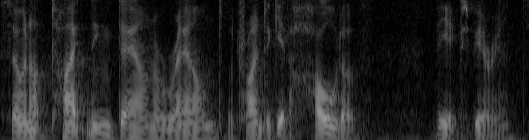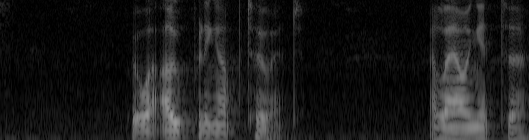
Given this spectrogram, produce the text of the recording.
So we're not tightening down around or trying to get hold of the experience. But we're opening up to it, allowing it to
